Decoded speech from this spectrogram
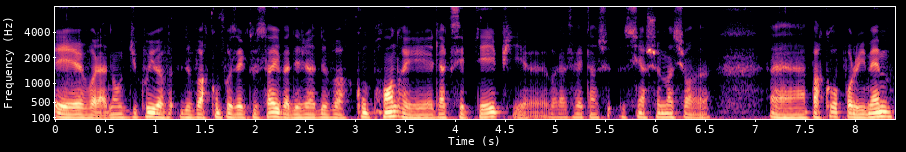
Et voilà, donc du coup, il va devoir composer avec tout ça, il va déjà devoir comprendre et l'accepter. Puis euh, voilà, ça va être aussi un chemin sur euh, un parcours pour lui-même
